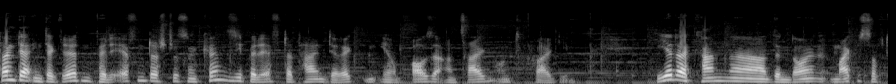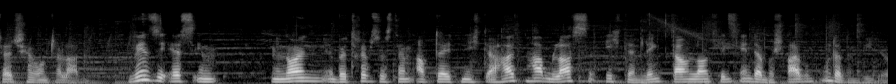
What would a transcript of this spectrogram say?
Dank der integrierten PDF-Unterstützung können Sie PDF-Dateien direkt in Ihrem Browser anzeigen und freigeben. Jeder kann äh, den neuen Microsoft Edge herunterladen. Wenn Sie es im neuen Betriebssystem-Update nicht erhalten haben, lasse ich den Link Download-Link in der Beschreibung unter dem Video.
